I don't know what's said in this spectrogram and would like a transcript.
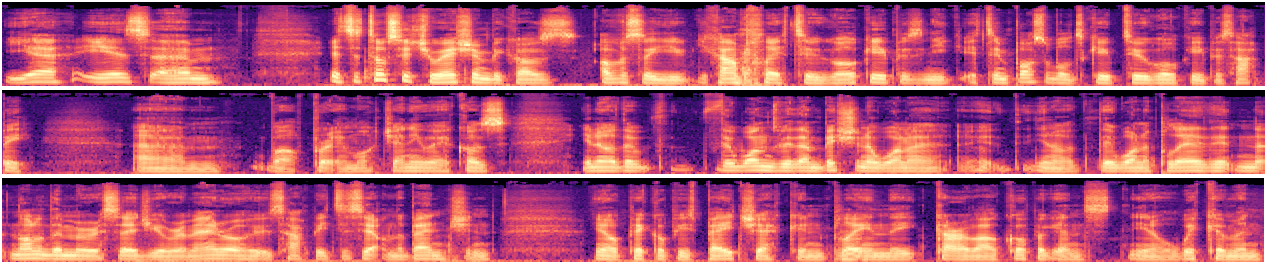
Yeah, he is. Um, it's a tough situation because obviously you, you can't play two goalkeepers, and you, it's impossible to keep two goalkeepers happy. Um, well, pretty much anyway, because you know the the ones with ambition are wanna you know they want to play. None of them are a Sergio Romero who's happy to sit on the bench and you know pick up his paycheck and play mm. in the Carabao Cup against you know Wycombe and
